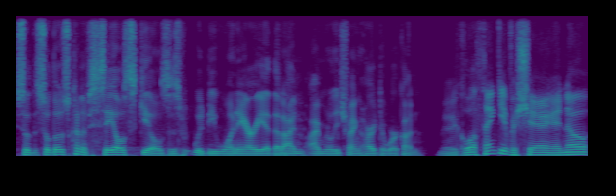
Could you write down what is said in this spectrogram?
so so those kind of sales skills is would be one area that I'm I'm really trying hard to work on. Very cool. Well, thank you for sharing. I know,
